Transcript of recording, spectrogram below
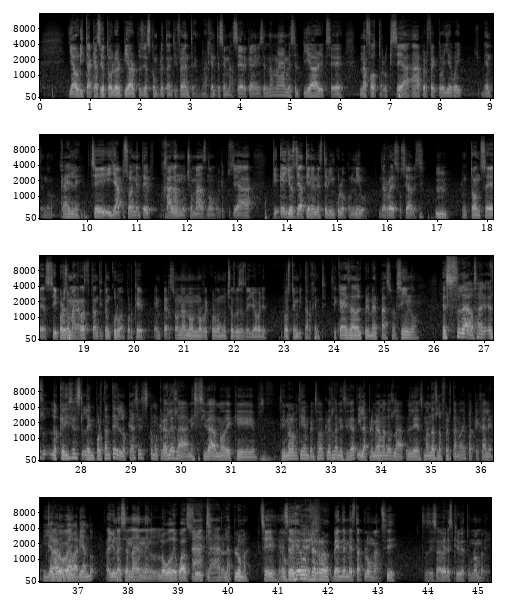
Y ahorita que ha sido todo lo del PR, pues ya es completamente diferente. La gente se me acerca y me dice, no mames, el PR, y que sé, una foto, lo que sea. Ah, perfecto. Oye, güey, pues, vente, ¿no? Cáele. Sí, y ya pues obviamente jalan mucho más, ¿no? Porque pues ya ellos ya tienen este vínculo conmigo de redes sociales. Mm. Entonces, sí, por eso me agarraste tantito en curva, porque en persona no, no recuerdo muchas veces de yo haber puesto a invitar gente. Sí que hayas dado el primer paso. Sí, no. Es la, o sea, es lo que dices, lo importante de lo que haces es como crearles la necesidad, ¿no? De que pues, si no lo tienen pensado, creas la necesidad y la primera mandas la, les mandas la oferta, ¿no? De para que jalen. Y ya Claro, luego va hay- variando. Hay una escena en el Lobo de Wall Street. Ah, claro, la pluma. Sí, Ah, es güey, el- un perro. véndeme esta pluma. Sí. Entonces dice, a ver, escribe tu nombre.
